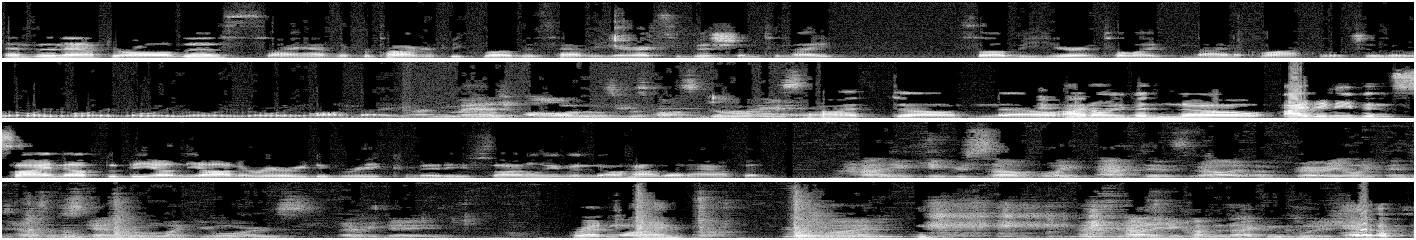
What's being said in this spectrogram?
And then after all this, I have the photography club is having their exhibition tonight, so I'll be here until like nine o'clock, which is a really, really. How do you manage all of those responsibilities? I don't know. I don't even know. I didn't even sign up to be on the honorary degree committee, so I don't even know how that happened. How do you keep yourself like active throughout a very like intensive schedule like yours every day? Red wine. Mine. How do you come to that conclusion?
